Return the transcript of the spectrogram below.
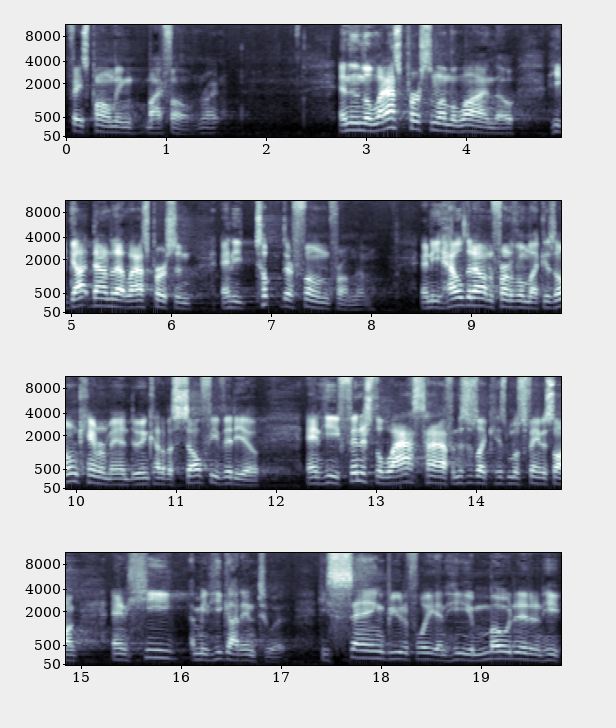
face palming my phone, right? And then the last person on the line, though, he got down to that last person and he took their phone from them and he held it out in front of him like his own cameraman doing kind of a selfie video. And he finished the last half, and this is like his most famous song. And he, I mean, he got into it. He sang beautifully and he emoted and he,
